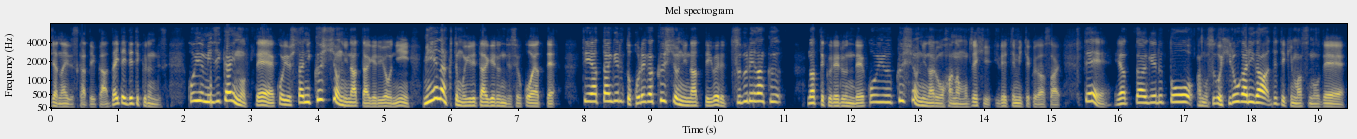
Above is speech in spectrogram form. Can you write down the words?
じゃないですかっていうか、大体出てくるんです。こういう短いのって、こういう下にクッションになってあげるように、見えなくても入れてあげるんですよ、こうやって。ってやってあげると、これがクッションになって、いわゆる潰れなくなってくれるんで、こういうクッションになるお花もぜひ入れてみてください。で、やってあげると、あの、すごい広がりが出てきますので、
